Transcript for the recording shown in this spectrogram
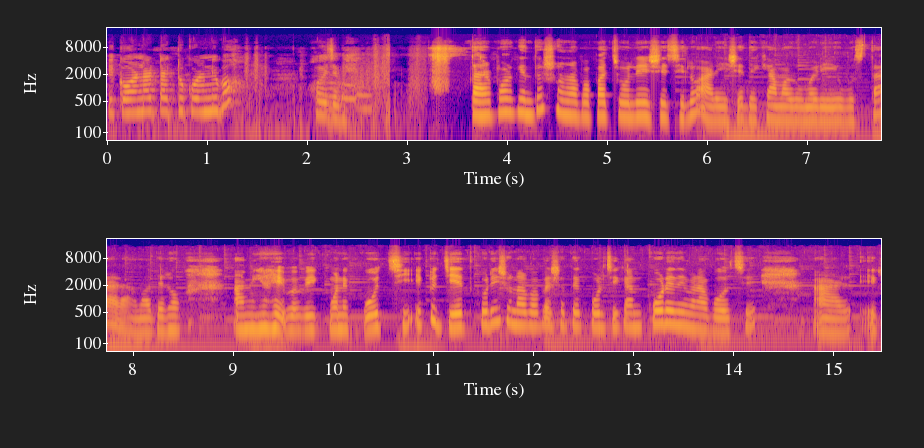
এই কর্নারটা একটু করে নেব। হয়ে যাবে। তারপর কিন্তু সোনা পাপা চলে এসেছিল আর এসে দেখে আমার রুমের এই অবস্থা। আর আমাদেরও আমিও এভাবেই মানে করছি। একটু জেদ করি সোনার পাপার সাথে করছি কারণ করে দেবে না বলছে। আর এক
